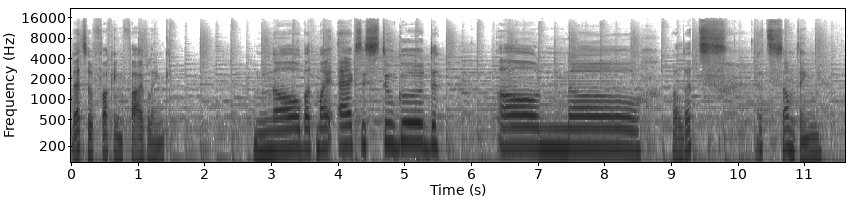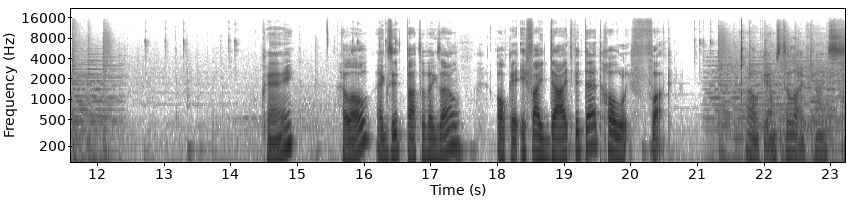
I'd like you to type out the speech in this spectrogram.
that's a fucking 5 link. No, but my axe is too good. Oh no. Well, that's that's something. Okay. Hello? Exit Path of Exile? Okay, if I died with that, holy fuck. Okay, I'm still alive, nice.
